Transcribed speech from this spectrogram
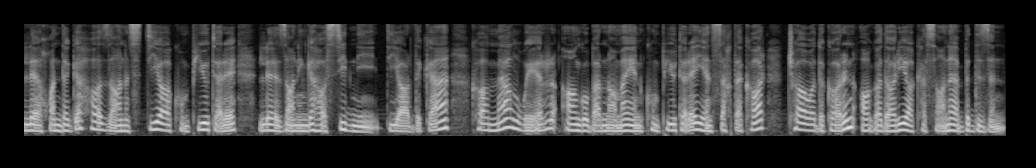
لخوندگه ها زانستیا کمپیوتر لزانینگه ها سیدنی دیاردکه که ملویر آنگو برنامه این کمپیوتر این سختکار چاو دکارن آگاداری کسانه بدزن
